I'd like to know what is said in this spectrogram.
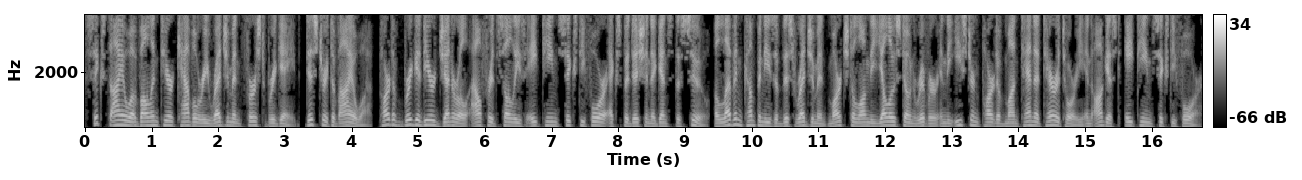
6th Iowa Volunteer Cavalry Regiment 1st Brigade, District of Iowa, part of Brigadier General Alfred Sully's 1864 expedition against the Sioux. Eleven companies of this regiment marched along the Yellowstone River in the eastern part of Montana Territory in August, 1864.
